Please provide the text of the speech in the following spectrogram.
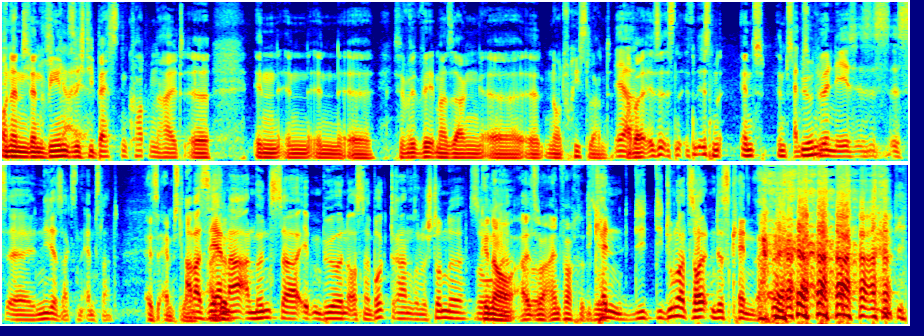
Und dann, dann wählen geil. sich die besten Cotton halt äh, in, in, in äh, ich will immer sagen, äh, äh, Nordfriesland. Ja. Aber ist es ist, ist, ist ins, ins Emsbüren, nee, es ist, ist, ist äh, Niedersachsen, Emsland. ist Emsland. Aber sehr also, nah an Münster, Ippenbüren, Osnabrück dran, so eine Stunde. So, Genau, ne? also einfach Die so- kennen, die, die Donuts sollten das kennen. die,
